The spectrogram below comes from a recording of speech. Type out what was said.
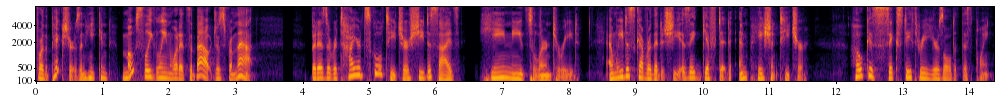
for the pictures and he can mostly glean what it's about just from that. But as a retired school teacher, she decides he needs to learn to read. And we discover that she is a gifted and patient teacher. Hoke is 63 years old at this point,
